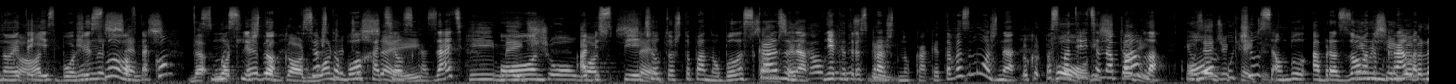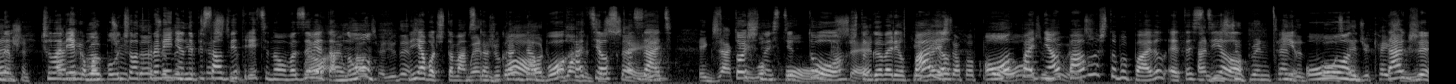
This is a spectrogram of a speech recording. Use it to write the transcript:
Но это есть Божье Слово в таком смысле, что все, что Бог хотел сказать, Он обеспечил то, чтобы оно было сказано. Некоторые спрашивают, ну как это возможно? Посмотрите на Павла. Он учился, он был образованным, грамотным человеком, он получил откровение, написал две трети Нового Завета. Ну, я вот что вам скажу, когда Бог хотел сказать в точности то, что говорил Павел, он поднял Павла, чтобы Павел это сделал. И он также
